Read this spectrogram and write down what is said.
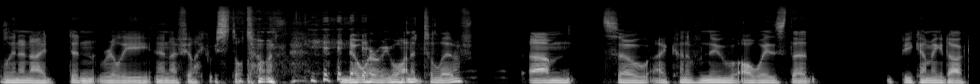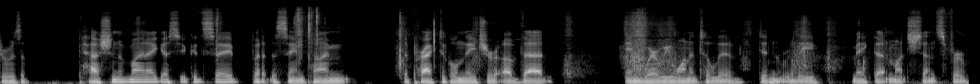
Linn and I didn't really, and I feel like we still don't know where we wanted to live. Um, so I kind of knew always that becoming a doctor was a passion of mine, I guess you could say. But at the same time, the practical nature of that and where we wanted to live didn't really make that much sense for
